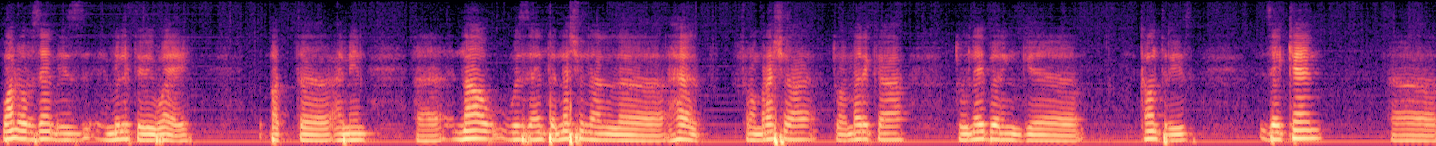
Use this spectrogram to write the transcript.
One of them is military way, but uh, I mean uh, now with the international uh, help from Russia to America to neighboring uh, countries, they can uh,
